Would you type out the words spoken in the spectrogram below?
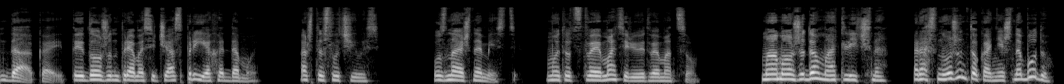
«Да, Кай, ты должен прямо сейчас приехать домой». «А что случилось?» «Узнаешь на месте. Мы тут с твоей матерью и твоим отцом». «Мама уже дома, отлично. Раз нужен, то, конечно, буду.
